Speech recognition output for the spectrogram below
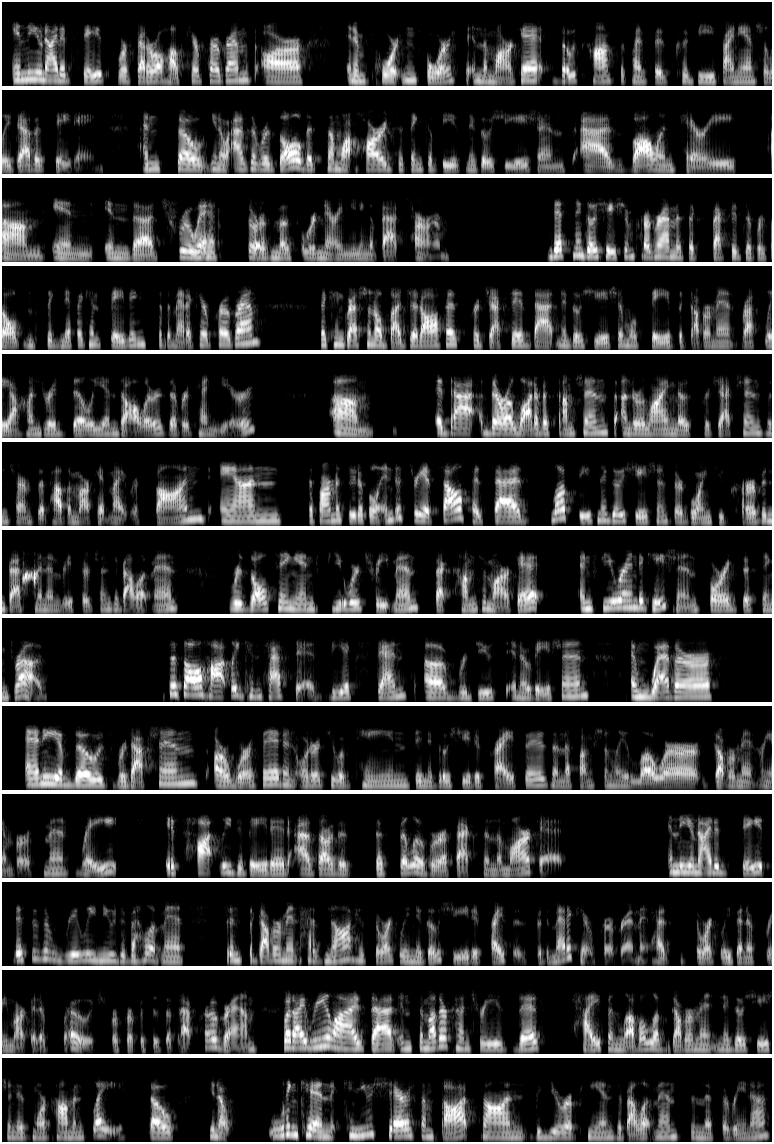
In the United States, where federal healthcare programs are an important force in the market, those consequences could be financially devastating. And so, you know, as a result, it's somewhat hard to think of these negotiations as voluntary um, in in the truest sort of most ordinary meaning of that term. This negotiation program is expected to result in significant savings to the Medicare program. The Congressional Budget Office projected that negotiation will save the government roughly $100 billion over 10 years. Um, that there are a lot of assumptions underlying those projections in terms of how the market might respond. And the pharmaceutical industry itself has said, look, these negotiations are going to curb investment in research and development resulting in fewer treatments that come to market and fewer indications for existing drugs. This is all hotly contested. The extent of reduced innovation and whether any of those reductions are worth it in order to obtain the negotiated prices and the functionally lower government reimbursement rate. It's hotly debated, as are the, the spillover effects in the market in the United States, this is a really new development since the government has not historically negotiated prices for the Medicare program. It has historically been a free market approach for purposes of that program. But I realize that in some other countries, this type and level of government negotiation is more commonplace. So, you know, Lincoln, can you share some thoughts on the European developments in this arena?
